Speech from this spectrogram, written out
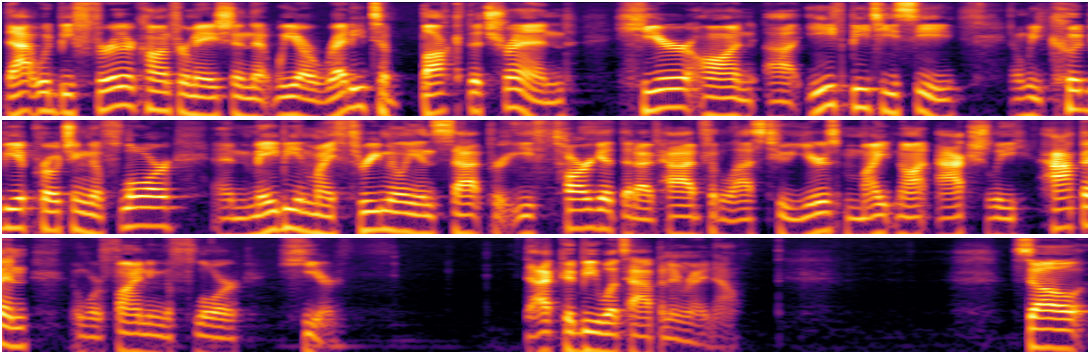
that would be further confirmation that we are ready to buck the trend here on uh, ETH BTC, and we could be approaching the floor. And maybe in my 3 million sat per ETH target that I've had for the last two years might not actually happen, and we're finding the floor here. That could be what's happening right now. So,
